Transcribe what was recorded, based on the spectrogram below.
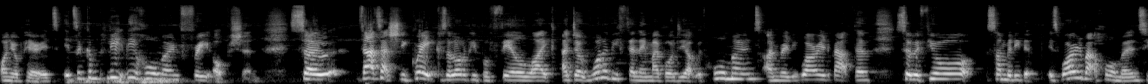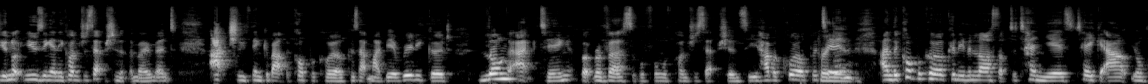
on your periods. It's a completely hormone free option. So that's actually great because a lot of people feel like I don't want to be filling my body up with hormones. I'm really worried about them. So if you're somebody that is worried about hormones, you're not using any contraception at the moment, actually think about the copper coil because that might be a really good long acting but reversible form of contraception. So you have a coil put Brilliant. in and the copper coil can even last up to 10 years. Take it out, your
